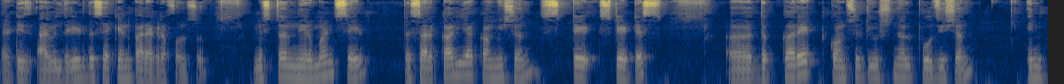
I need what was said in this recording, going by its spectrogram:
that is i will read the second paragraph also mr nariman said the sarkaria commission sta- status uh, the correct constitutional position in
